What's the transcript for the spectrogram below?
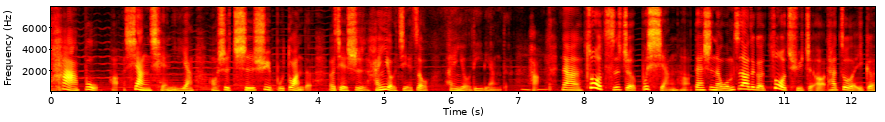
踏步啊，向前一样哦，是持续不断的，而且是很有节奏、很有力量的。好，那作词者不详哈，但是呢，我们知道这个作曲者哦，他做了一个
